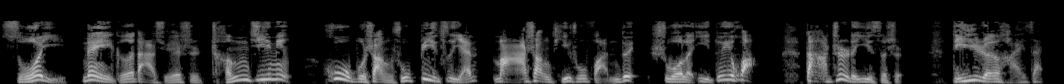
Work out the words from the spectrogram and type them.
所以，内阁大学士程机命、户部尚书毕自严马上提出反对，说了一堆话。大致的意思是：敌人还在，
